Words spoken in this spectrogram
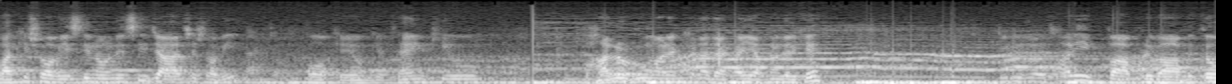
বাকি সব এসি নন এসি যা আছে সবই? ওকে ওকে থ্যাংক ইউ ভালো রুম আরেকখানা দেখাই আপনাদেরকে। আরে বাপরে বাপ তো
